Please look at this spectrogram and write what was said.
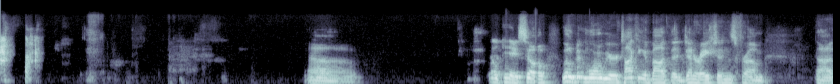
uh, Okay, so a little bit more. We were talking about the generations from uh,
